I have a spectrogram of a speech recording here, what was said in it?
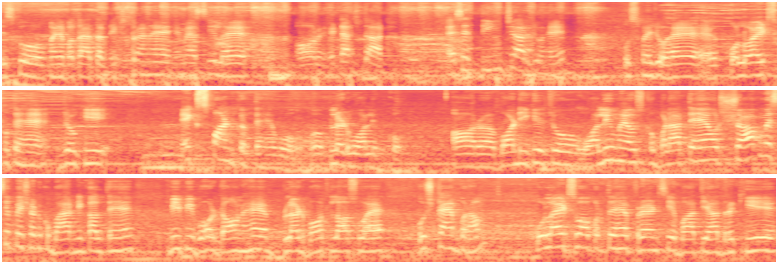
इसको मैंने बताया था डेक्स्ट्रान है, हेमेसिल है और हेटास्टार्च ऐसे तीन चार जो हैं, उसमें जो है कोलोइड्स होते हैं, जो कि एक्सपांड करते हैं वो ब्लड वॉल्यूम को। और बॉडी के जो वॉल्यूम है उसको बढ़ाते हैं और शॉक में से पेशेंट को बाहर निकालते हैं। बीपी बहुत डाउन है ब्लड बहुत लॉस हुआ है। उस टाइम पर हम कोलाइट्स वापरते हैं फ्रेंड्स ये बात याद रखिए।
